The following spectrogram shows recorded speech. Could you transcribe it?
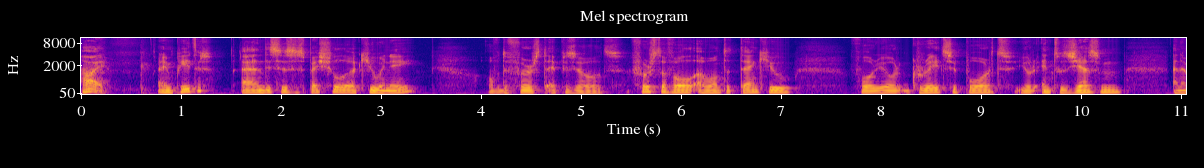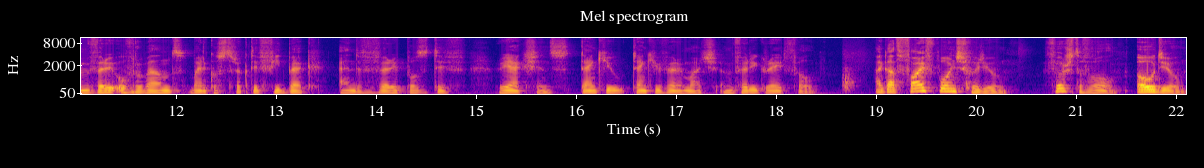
Hi, I'm Peter, and this is a special uh, Q&A of the first episode. First of all, I want to thank you for your great support, your enthusiasm, and I'm very overwhelmed by the constructive feedback and the very positive reactions. Thank you, thank you very much. I'm very grateful. I got five points for you. First of all, audio.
